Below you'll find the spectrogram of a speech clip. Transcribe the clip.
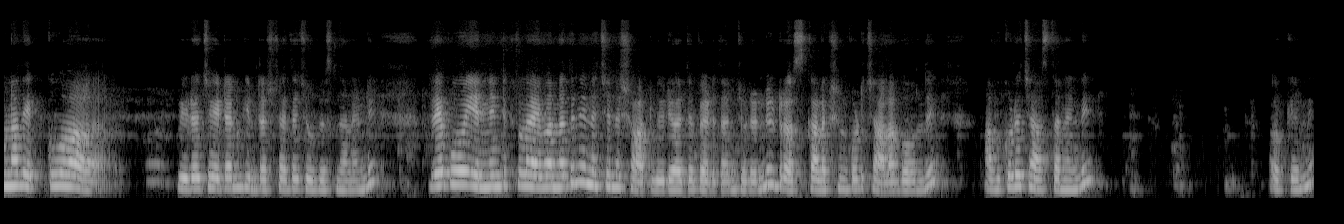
అన్నది ఎక్కువ వీడియో చేయడానికి ఇంట్రెస్ట్ అయితే చూపిస్తున్నానండి. రేపు ఎన్నింటికి లైవ్ అన్నది నేను చిన్న షార్ట్ వీడియో అయితే పెడతాను చూడండి. డ్రెస్ కలెక్షన్ కూడా చాలా బాగుంది. అవి కూడా చేస్తానండి. ఓకే అండి.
